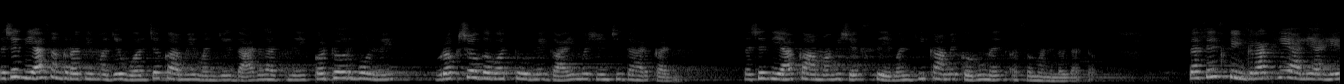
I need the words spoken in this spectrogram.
तसेच या संक्रांतीमध्ये वर्ज्य कामे म्हणजे दात घासणे कठोर बोलणे वृक्ष गवत तोडणे गाई म्हशींची धार काढणे. तसेच या कामाविषयक सेवन ही कामे करू नयेत असं म्हणलं जातं. तसेच किंक्रात ही आली आहे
